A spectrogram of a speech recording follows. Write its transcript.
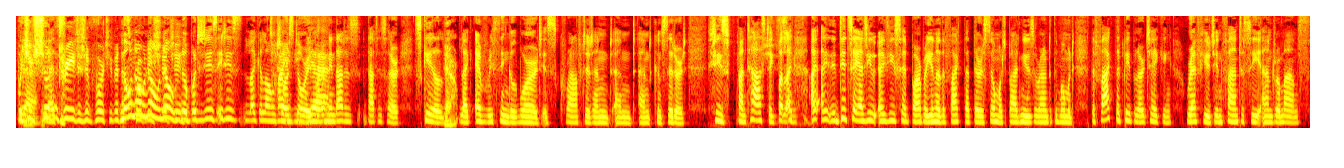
But Yeah, you shouldn't yeah. read it in forty minutes. No, no, no, no, you? no. But it is, it is like a long Tiny, short story. But. I mean, that is that is her skill. That Yeah. like every single word is crafted and and and considered. She's fantastic. but like I, I did say, as you as you said, Barbara, you know, the fact that there is so much bad news around at the moment, the fact that people are taking refuge in fantasy and romance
